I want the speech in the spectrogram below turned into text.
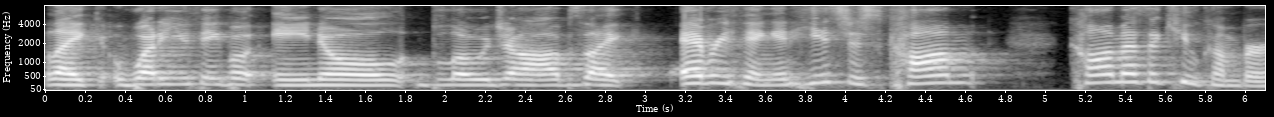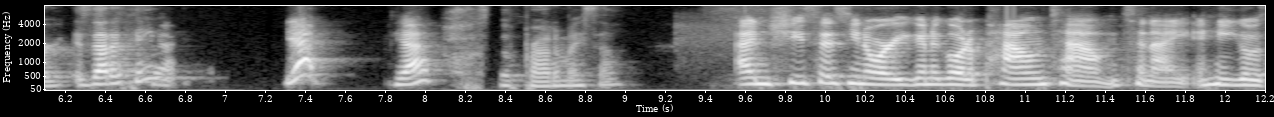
like what do you think about anal blowjobs? Like everything, and he's just calm, calm as a cucumber. Is that a thing? Yeah. Yeah. yeah. Oh, so proud of myself. And she says, you know, are you going to go to Pound Town tonight? And he goes,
